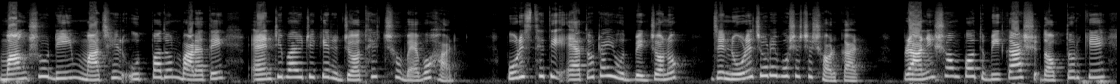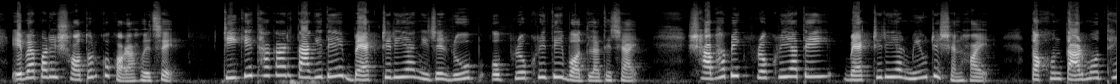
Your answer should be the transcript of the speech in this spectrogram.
মাংস, ডিম, মাছের উৎপাদন বাড়াতে অ্যান্টিবায়োটিকের যথেচ্ছ ব্যবহার। পরিস্থিতি এতটাই উদ্বেগজনক যে নড়ে চড়ে বসেছে সরকার। প্রাণী সম্পদ বিকাশ দপ্তরকে এ ব্যাপারে সতর্ক করা হয়েছে। টিকে থাকার তাগিদে ব্যাকটেরিয়া নিজের রূপ ও প্রকৃতি বদলাতে চায়। স্বাভাবিক প্রক্রিয়াতেই ব্যাকটেরিয়ার মিউটেশন হয়। তখন তার মধ্যে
